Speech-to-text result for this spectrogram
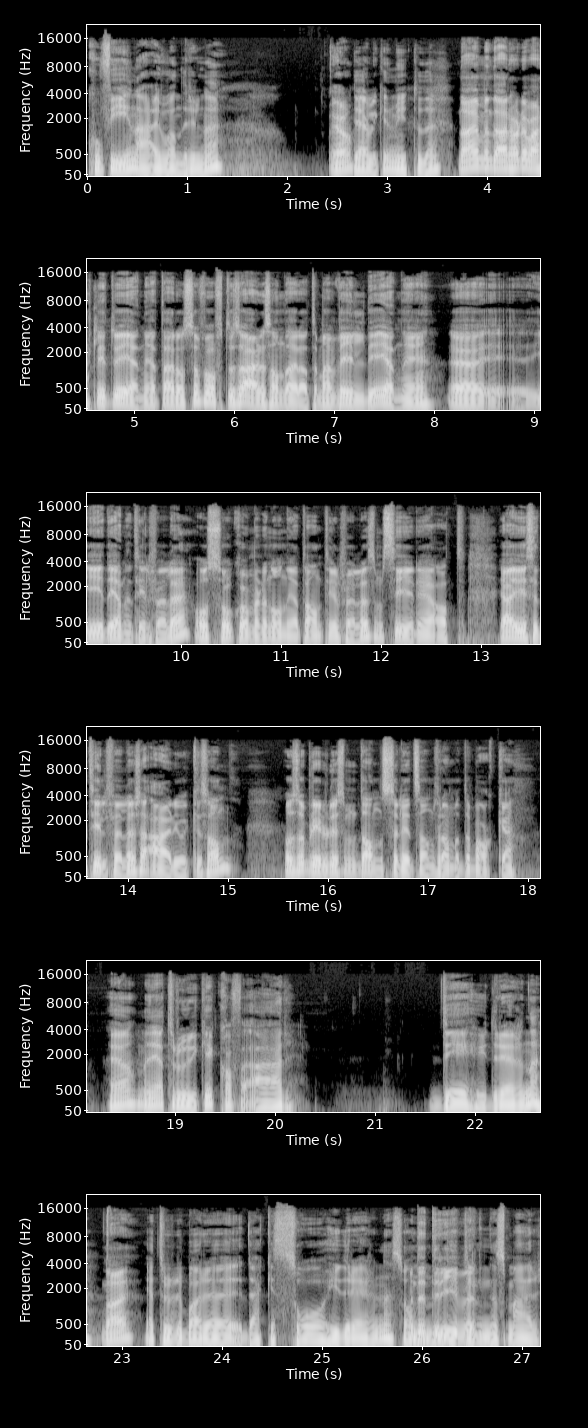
Koffein er jo vanndrivende. Ja. Det er vel ikke en myte, det? Nei, men der har det vært litt uenighet der også, for ofte så er det sånn der at de er veldig enige uh, i det ene tilfellet, og så kommer det noen i et annet tilfelle som sier det at ja, i visse tilfeller så er det jo ikke sånn, og så blir du liksom danse litt sånn fram og tilbake. Ja, men jeg tror ikke kaffe er dehydrerende. Nei, Jeg tror det bare Det er ikke så hydrerende som driver- de tingene som er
